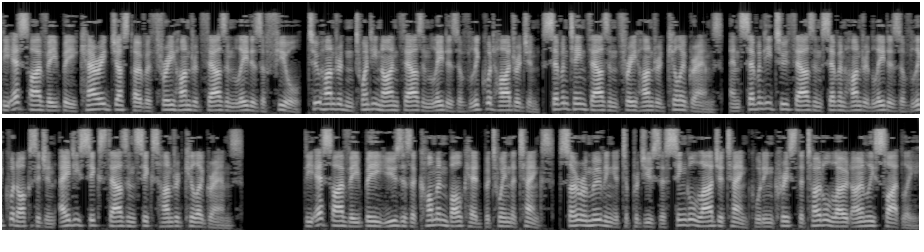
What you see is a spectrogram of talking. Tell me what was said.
The SIVB carried just over 300,000 litres of fuel, 229,000 litres of liquid hydrogen 17,300 kilograms, and 72,700 litres of liquid oxygen 86,600 kilograms. The SIVB uses a common bulkhead between the tanks, so removing it to produce a single larger tank would increase the total load only slightly.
